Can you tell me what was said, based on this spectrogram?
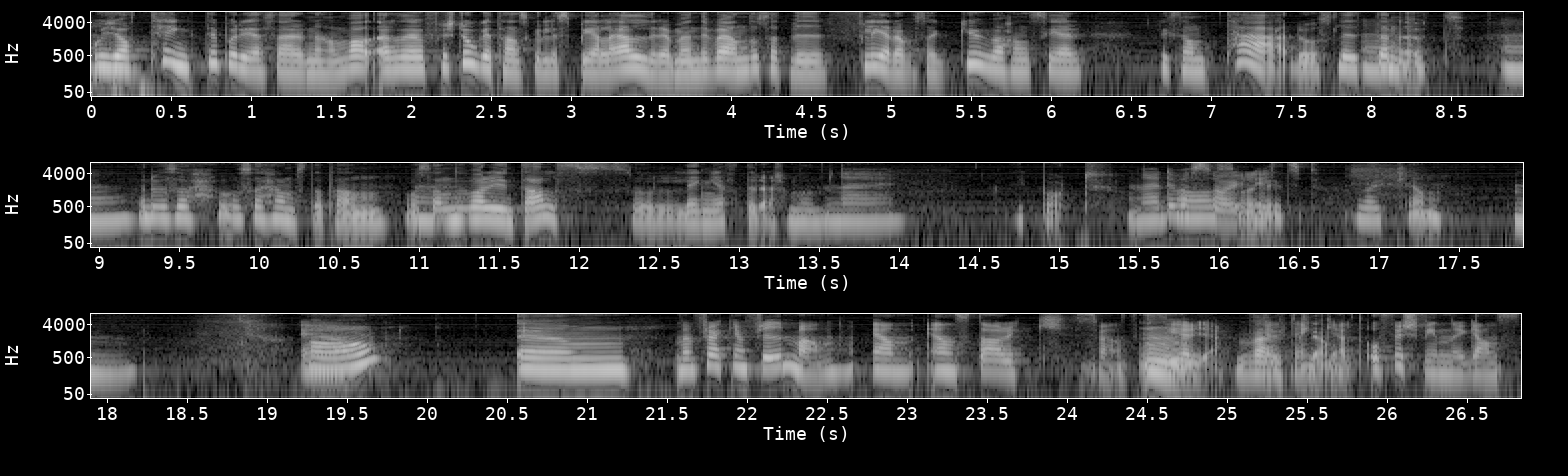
Och jag tänkte på det så här när han var, alltså jag förstod att han skulle spela äldre men det var ändå så att vi flera var så här, gud vad han ser liksom tärd och sliten ut. mm, Men det var så, det var så hemskt att han, och sen var det ju inte alls så länge efter där som han nej. gick bort. nej, det var Ja, sorgligt. Verkligen. Mm. Eh, Ja. Ehm, Men Fröken Friman, en, en stark svensk Mm, serie helt enkelt. Och försvinner gans,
